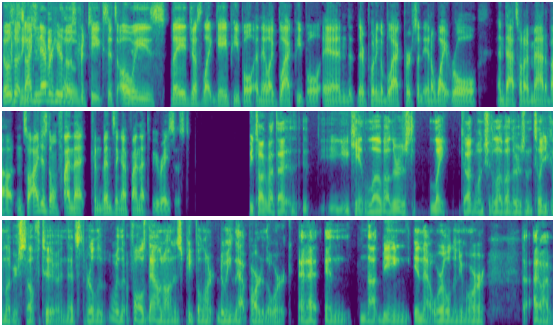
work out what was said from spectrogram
Those are, I never hear those critiques. It's always yeah. they just like gay people and they like black people and they're putting a black person in a white role and that's what I'm mad about. And so I just don't find that convincing. I find that to be racist. We talk about that. You can't love others like God wants you to love others until you can love yourself too. And that's the real where it falls down on is people aren't doing that part of the work and and not being in that world anymore I don't have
